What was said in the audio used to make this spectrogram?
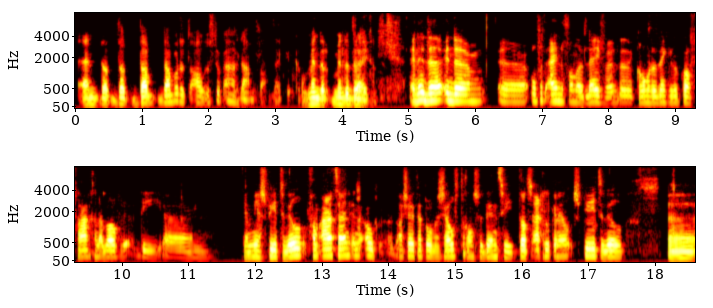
en dat, dat, dat, daar wordt het al een stuk aangedaan van, denk ik. Of minder, minder dreigend. En in de, in de, uh, op het einde van het leven komen er denk ik ook wel vragen naar boven die uh, ja, meer spiritueel van aard zijn. En ook als je het hebt over zelftranscendentie, dat is eigenlijk een heel spiritueel uh,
